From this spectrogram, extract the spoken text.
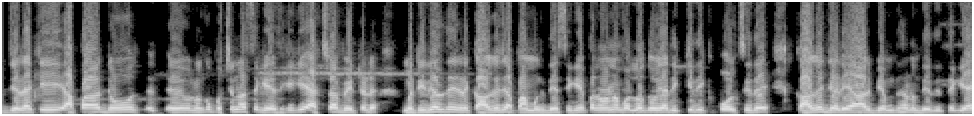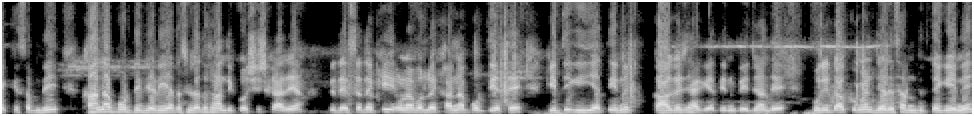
ਜਿਹੜਾ ਕਿ ਆਪਾਂ ਜੋ ਉਹਨਾਂ ਕੋਲ ਪੁੱਛਣ ਵਾਸਤੇ ਗਏ ਸੀ ਕਿ ਐਕਸਟਰਾ ਵੇਟਡ ਮਟੀਰੀਅਲ ਦੇ ਜਿਹੜੇ ਕਾਗਜ਼ ਆਪਾਂ ਮੰਗਦੇ ਸੀਗੇ, ਪਰ ਉਹਨਾਂ ਵੱਲੋਂ 2021 ਦੀ ਇੱਕ ਪਾਲਿਸੀ ਦੇ ਕਾਗਜ਼ ਜਿਹੜੇ ਆ ਆਰਬੀਐਮ ਦੇ ਸਾਨੂੰ ਦੇ ਦਿੱਤੇ ਗਏ ਕਿਸਮ ਦੀ ਖਾਨਾ ਪੂਰਤੀ ਜਿਹੜੀ ਆ ਤਸਵੀਰਾਂ ਦਿਖਾਉਣ ਦੀ ਕੋਸ਼ਿਸ਼ ਕਰ ਰਹੇ ਆ। ਤੁਸੀਂ ਦੇਖ ਸਕਦੇ ਹੋ ਕਿ ਉਹਨਾਂ ਵੱਲੋਂ ਇਹ ਪੂਰਤੀ ਇੱਥੇ ਕੀਤੀ ਗਈ ਹੈ ਤਿੰਨ ਕਾਗਜ਼ ਹੈਗੇ ਤਿੰਨ ਪੇਜਾਂ ਦੇ ਪੂਰੀ ਡਾਕੂਮੈਂਟ ਜਿਹੜੇ ਸਾਨੂੰ ਦਿੱਤੇ ਗਏ ਨੇ।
